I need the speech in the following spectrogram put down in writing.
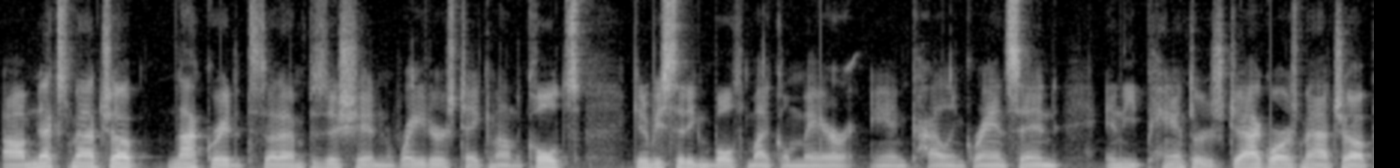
Um, next matchup, not great at the tight end position. Raiders taking on the Colts. Going to be sitting both Michael Mayer and Kylen Granson. In the Panthers Jaguars matchup,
